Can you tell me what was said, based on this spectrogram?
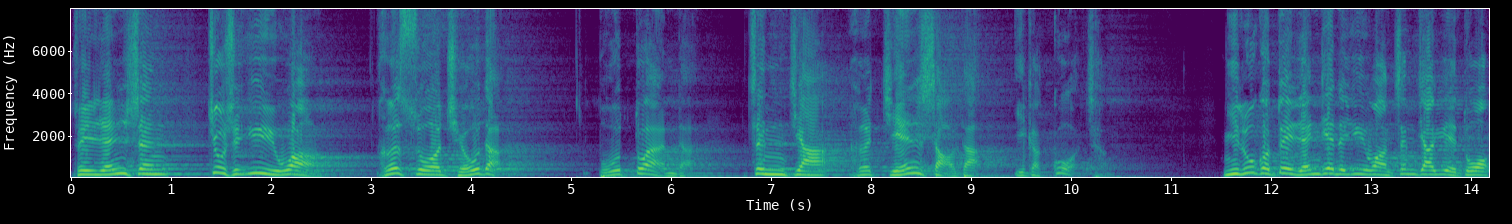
所以人生就是欲望和所求的不断的增加和减少的一个过程。你如果对人间的欲望增加越多，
